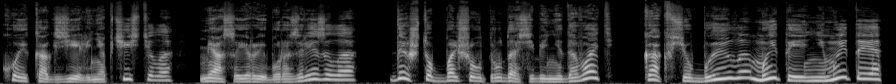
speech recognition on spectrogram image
кое-как зелень обчистила, мясо и рыбу разрезала, да чтоб большого труда себе не давать, как все было, мытое, немытое,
